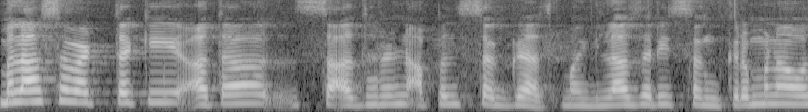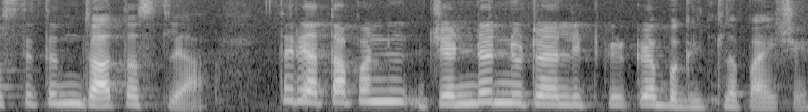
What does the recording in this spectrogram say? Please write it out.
मला असं वाटतं की आता साधारण आपण सगळ्याच महिला जरी संक्रमण अवस्थेतून जात असल्या तरी आता आपण जेंडर न्यूट्रॅलिटीकडे बघितलं पाहिजे.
